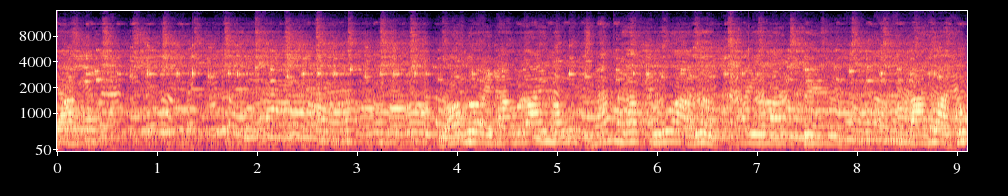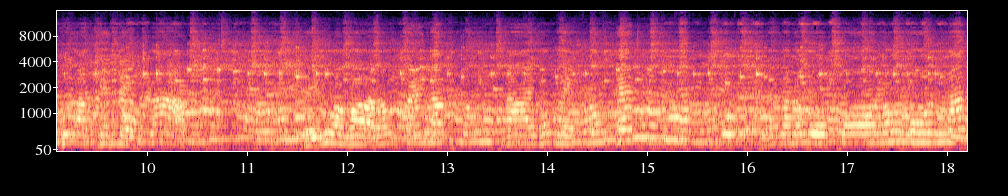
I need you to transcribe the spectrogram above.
ยังพร้อมด้วยดาวร้ายน้องแชมป์นะครับหรือว่าเลิกไทยรัฐเป็นทายาทของคุณอาเคนเด็กลาบ เห็นว่าก็น้องแป้งครับน้องชายของเหล็กน้องเพชรแล้วก็น้องโอปอน้องโมนนัท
